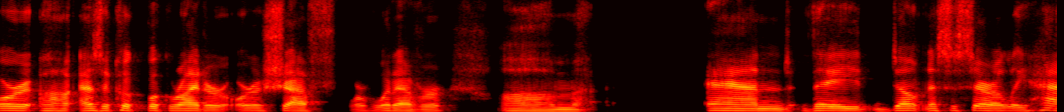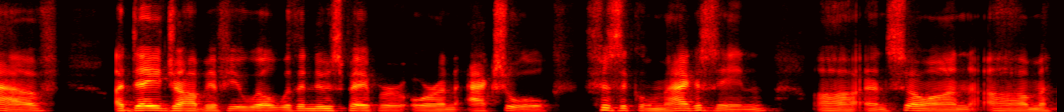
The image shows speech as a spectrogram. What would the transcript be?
or uh, as a cookbook writer or a chef or whatever, um, and they don't necessarily have a day job, if you will, with a newspaper or an actual physical magazine, uh, and so on. Um,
